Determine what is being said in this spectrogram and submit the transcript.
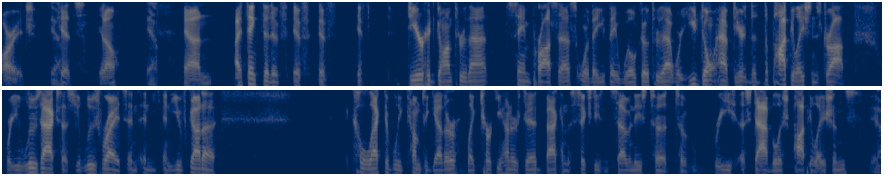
our age, Yeah. kids, you know? Yeah. And I think that if, if, if, if deer had gone through that same process, or they, they will go through that where you don't have deer, the, the populations drop, where you lose access, you lose rights, and, and, and you've got to collectively come together like turkey hunters did back in the 60s and 70s to, to reestablish populations Yeah.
